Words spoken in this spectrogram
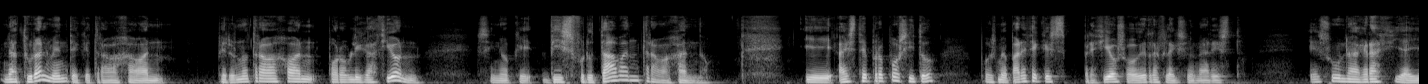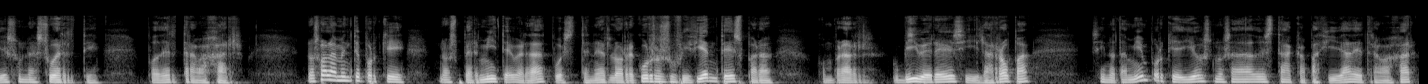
naturalmente que trabajaban, pero no trabajaban por obligación, sino que disfrutaban trabajando. Y a este propósito, pues me parece que es precioso hoy reflexionar esto. Es una gracia y es una suerte poder trabajar. No solamente porque nos permite, ¿verdad?, pues tener los recursos suficientes para comprar víveres y la ropa, sino también porque Dios nos ha dado esta capacidad de trabajar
